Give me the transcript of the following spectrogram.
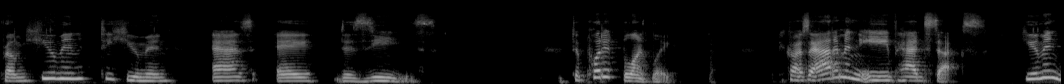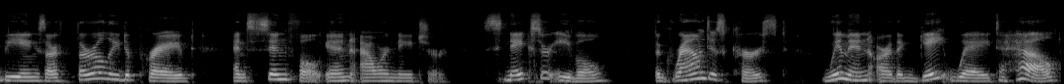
from human to human as a disease. To put it bluntly, because Adam and Eve had sex, human beings are thoroughly depraved and sinful in our nature. Snakes are evil, the ground is cursed, women are the gateway to hell,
